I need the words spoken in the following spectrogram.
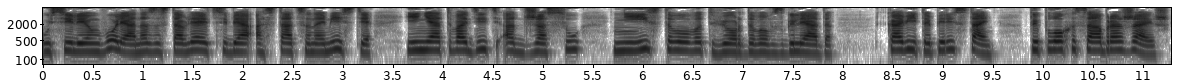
Усилием воли она заставляет себя остаться на месте и не отводить от Джасу неистового твердого взгляда. «Кавита, перестань, ты плохо соображаешь,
